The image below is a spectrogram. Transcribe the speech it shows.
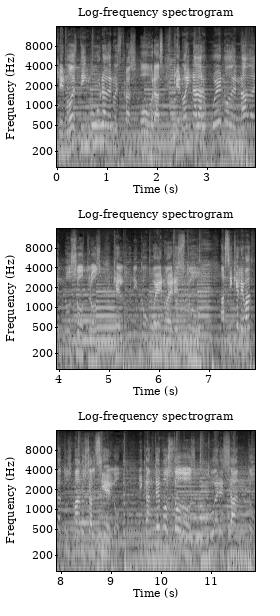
que no es ninguna de nuestras obras, que no hay nada bueno de nada en nosotros, que lo único bueno eres tú. Así que levanta tus manos al cielo y cantemos todos, tú eres santo.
